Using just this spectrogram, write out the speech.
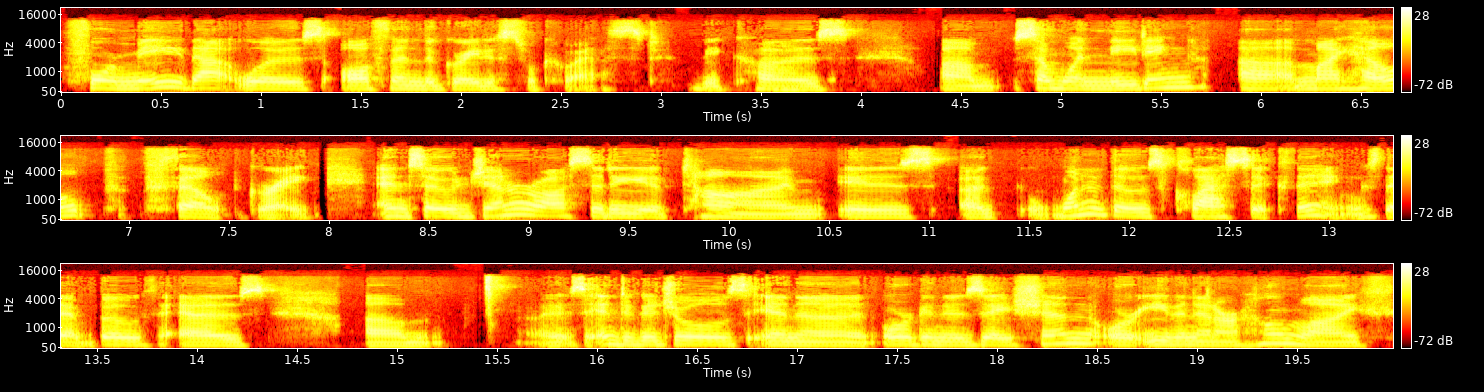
For me, that was often the greatest request because um, someone needing uh, my help felt great. And so, generosity of time is a, one of those classic things that both as um, as individuals in an organization or even in our home life,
